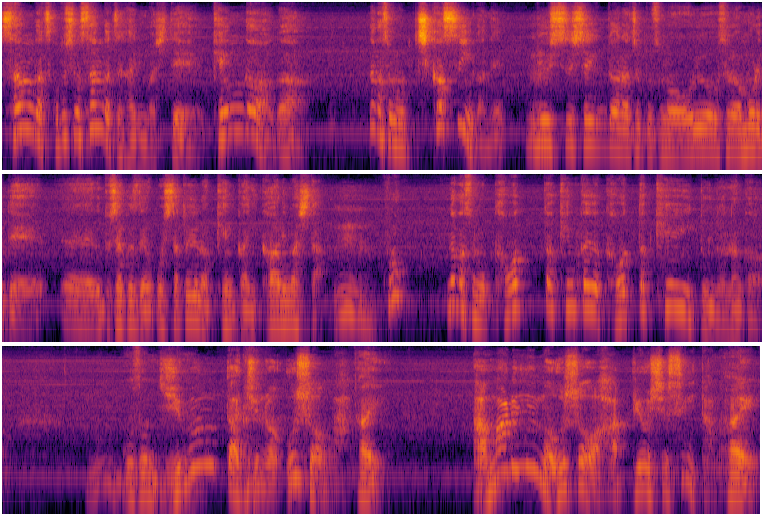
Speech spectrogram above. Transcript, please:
3月今年の3月に入りまして県側がなんかその地下水がねうん。流出してだからちょっとその要はそれが漏れて、えー土砂崩れを起こしたというような見解に変わりました。うん。このなんかその変わった見解が変わった経緯というのはなんかご存知？自分たちの嘘がはいあまりにも嘘を発表しすぎたの、はい。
